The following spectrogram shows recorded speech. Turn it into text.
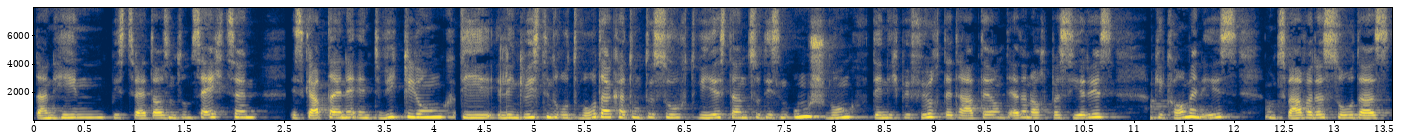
dann hin bis 2016. Es gab da eine Entwicklung. Die Linguistin Ruth Wodak hat untersucht, wie es dann zu diesem Umschwung, den ich befürchtet hatte und der dann auch passiert ist, gekommen ist. Und zwar war das so, dass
